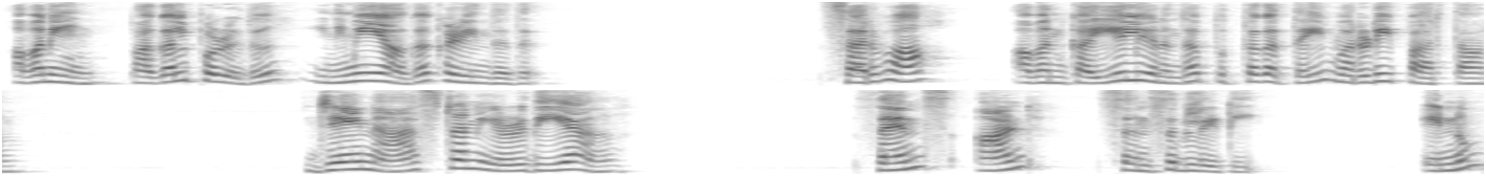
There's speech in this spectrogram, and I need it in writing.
அவனின் பகல் பொழுது இனிமையாக கழிந்தது. சர்வா அவன் கையில் இருந்த புத்தகத்தை வருடி பார்த்தான். ஜேன் ஆஸ்டன் எழுதிய சென்ஸ் அண்ட் சென்சிபிலிட்டி என்னும்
